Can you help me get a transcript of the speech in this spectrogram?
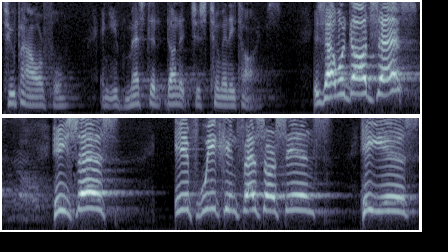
too powerful, and you've messed it, done it just too many times. Is that what God says? He says, if we confess our sins, He is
